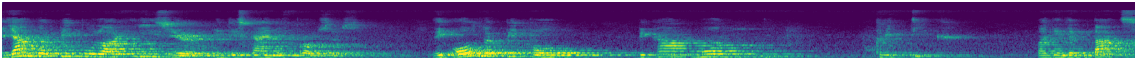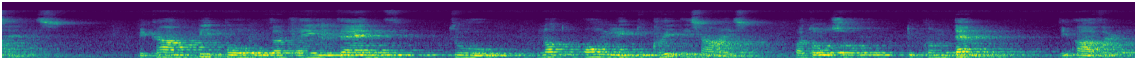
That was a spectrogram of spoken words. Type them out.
younger people are easier in this kind of process. The older people become more critique, but in the bad sense, become people that they tend to not only to criticize, but also to condemn the other.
